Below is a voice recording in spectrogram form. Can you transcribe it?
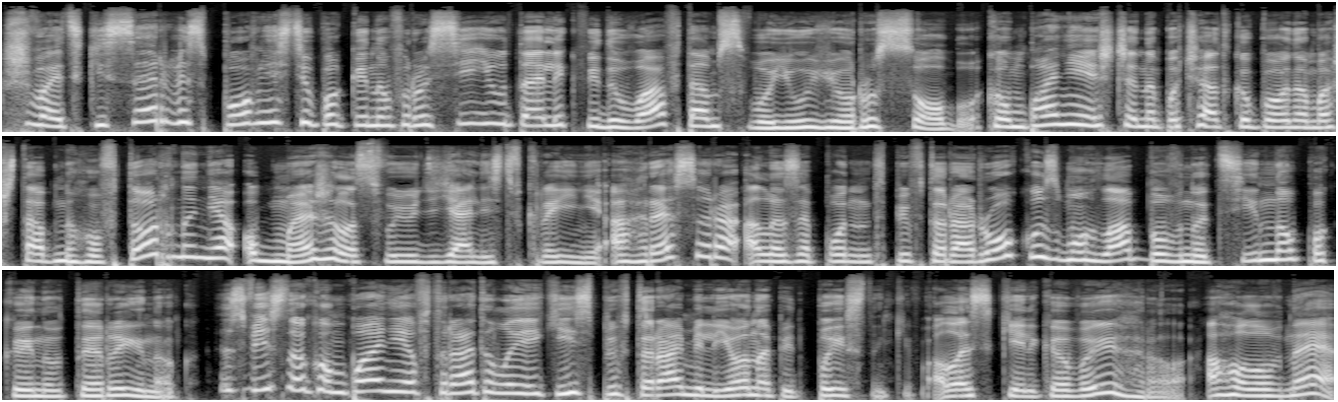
Шведський сервіс повністю покинув Росію та ліквідував там свою юрособу. Компанія ще на початку повномасштабного вторгнення обмежила свою діяльність в країні агресора, але за понад півтора року змогла повноцінно покинути ринок. Звісно, компанія втратила якісь півтора мільйона підписників, але скільки виграла. А головне,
